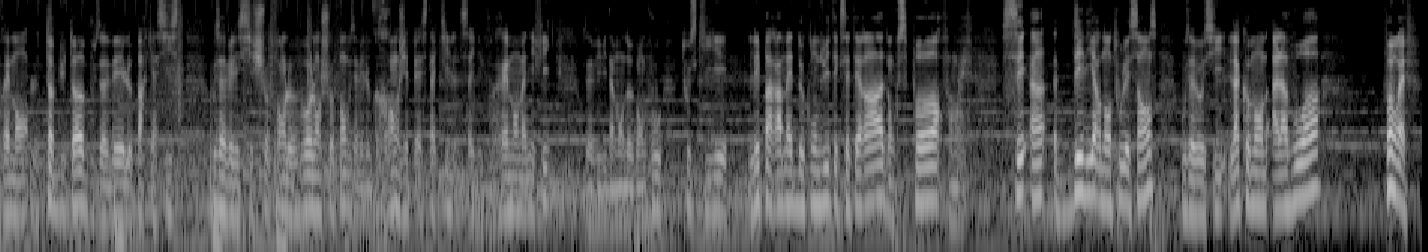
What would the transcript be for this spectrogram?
vraiment le top du top. Vous avez le parc assist, vous avez les sièges chauffants, le volant chauffant, vous avez le grand GPS tactile, ça il est vraiment magnifique. Vous avez évidemment devant vous tout ce qui est les paramètres de conduite, etc. Donc sport, enfin bref. C'est un délire dans tous les sens. Vous avez aussi la commande à la voix. Enfin bref,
